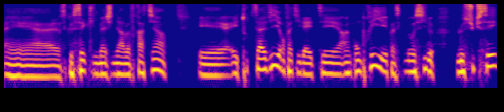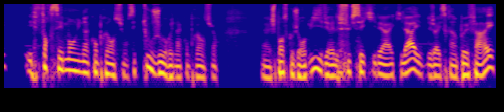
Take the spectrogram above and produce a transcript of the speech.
et euh, ce que c'est que l'imaginaire Lovecraftien. Et, et, toute sa vie en fait il a été incompris et parce que mais aussi le, le succès est forcément une incompréhension. C'est toujours une incompréhension. Euh, je pense qu'aujourd'hui il verrait le succès qu'il a qu'il a déjà il serait un peu effaré.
